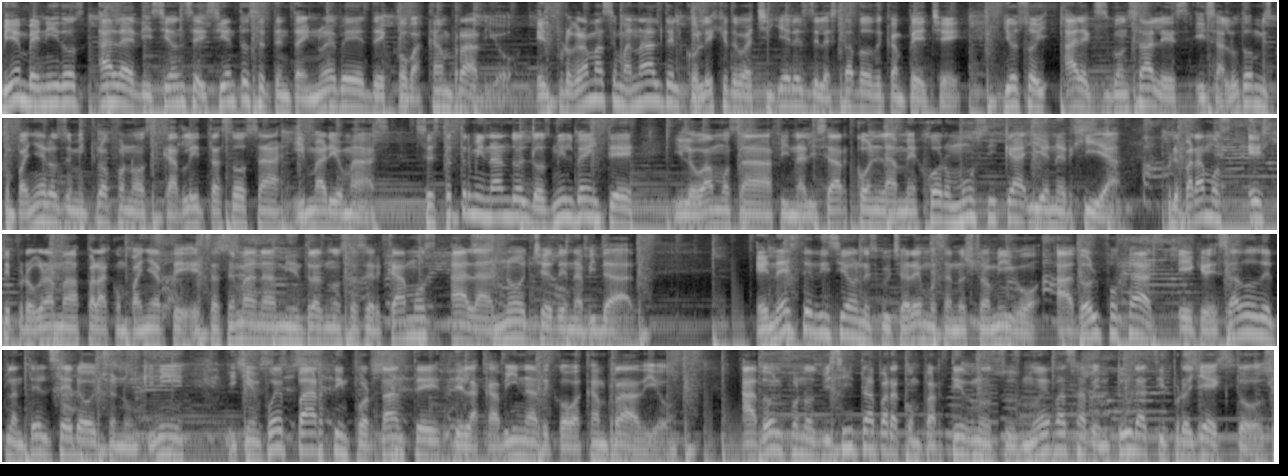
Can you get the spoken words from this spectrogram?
Bienvenidos a la edición 679 de Covacam Radio, el programa semanal del Colegio de Bachilleres del Estado de Campeche. Yo soy Alex González y saludo a mis compañeros de micrófonos Carlita Sosa y Mario Más. Se está terminando el 2020 y lo vamos a finalizar con la mejor música y energía. Preparamos este programa para acompañarte esta semana mientras nos acercamos a la noche de Navidad. En esta edición escucharemos a nuestro amigo Adolfo Haas, egresado del plantel 08 Nunquini y quien fue parte importante de la cabina de Covacam Radio. Adolfo nos visita para compartirnos sus nuevas aventuras y proyectos.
